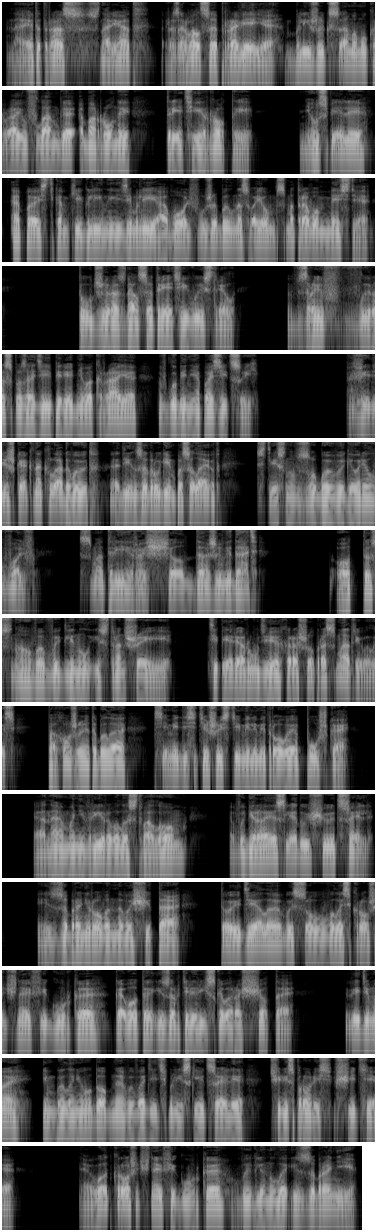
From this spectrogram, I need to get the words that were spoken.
На этот раз снаряд разорвался правее, ближе к самому краю фланга обороны третьей роты. Не успели опасть комки глины и земли, а Вольф уже был на своем смотровом месте. Тут же раздался третий выстрел. Взрыв вырос позади переднего края в глубине позиций. «Видишь, как накладывают, один за другим посылают», — стиснув зубы, выговорил Вольф. Смотри, расчет даже видать. Отто снова выглянул из траншеи. Теперь орудие хорошо просматривалось. Похоже, это была 76-миллиметровая пушка. Она маневрировала стволом, выбирая следующую цель. Из-за бронированного щита то и дело высовывалась крошечная фигурка кого-то из артиллерийского расчета. Видимо, им было неудобно выводить близкие цели через прорезь в щите. Вот крошечная фигурка выглянула из-за брони.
